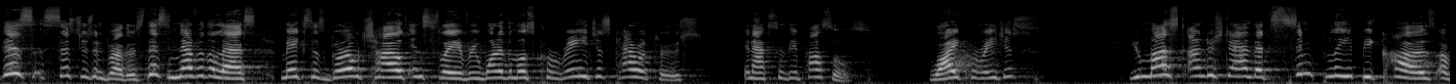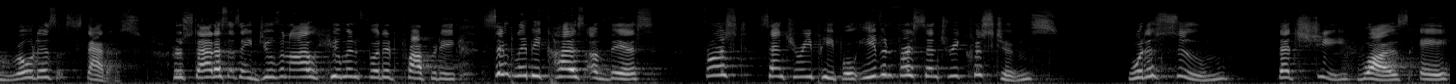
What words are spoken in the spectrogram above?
This, sisters and brothers, this nevertheless makes this girl child in slavery one of the most courageous characters in Acts of the Apostles. Why courageous? You must understand that simply because of Rhoda's status, her status as a juvenile human footed property, simply because of this, first century people, even first century Christians, would assume that she was a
